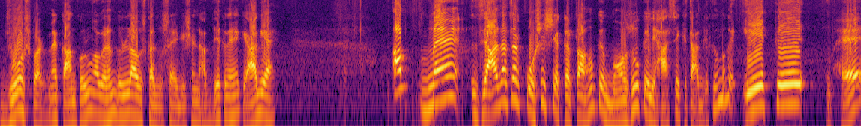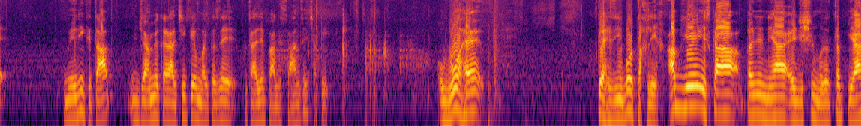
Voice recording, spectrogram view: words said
जोश पर मैं काम करूँ, अब अलहमदिल्ला उसका दूसरा एडिशन आप देख रहे हैं कि आ गया है। अब मैं ज़्यादातर कोशिश ये करता हूँ कि मौजू के लिहाज से किताब लिखूं, मगर एक है मेरी किताब जाम कराची के मरकज़ मताल पाकिस्तान से छपी। वो है तहजीब व तख्लीक। अब ये इसका मैंने नया एडिशन मुरतब किया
